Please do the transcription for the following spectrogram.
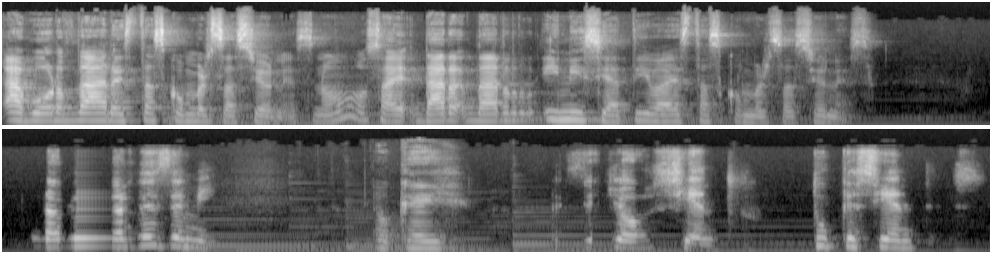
abordar estas conversaciones, ¿no? O sea, dar, dar iniciativa a estas conversaciones. Hablar desde mí. Ok yo siento, tú qué sientes.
